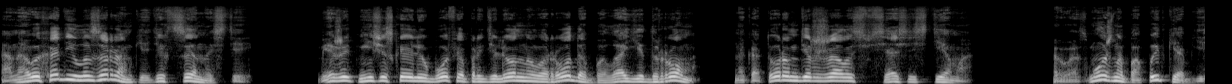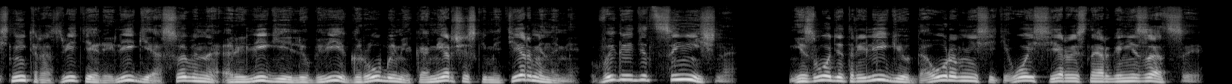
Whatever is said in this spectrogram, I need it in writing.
она выходила за рамки этих ценностей Межэтническая любовь определенного рода была ядром, на котором держалась вся система. Возможно, попытки объяснить развитие религии, особенно религии любви, грубыми коммерческими терминами, выглядят цинично, не сводят религию до уровня сетевой сервисной организации.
